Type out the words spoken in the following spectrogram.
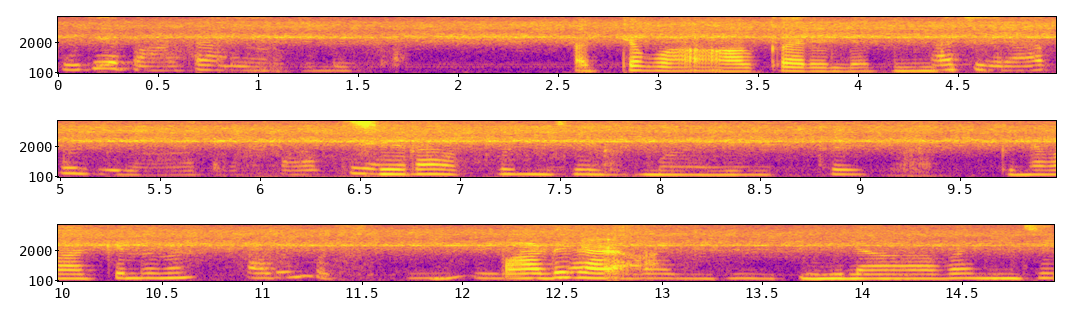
പുതിയ പാട്ടാണ് ഇറങ്ങുന്നത്. ഒറ്റ ആൾക്കാരില്ല പിന്നെ ബാക്കി ചിറപുഞ്ചി പിന്നെ ബാക്കി എന്താണ്. പാട് നിലാവഞ്ചി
